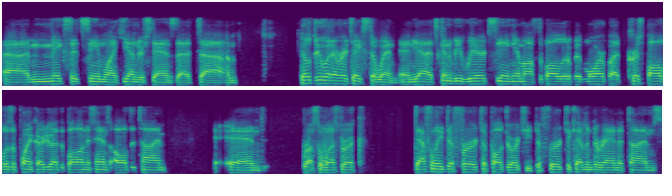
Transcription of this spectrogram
uh, makes it seem like he understands that um, he'll do whatever it takes to win. And yeah, it's going to be weird seeing him off the ball a little bit more. But Chris Paul was a point guard who had the ball in his hands all the time, and Russell Westbrook definitely deferred to Paul George. He deferred to Kevin Durant at times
